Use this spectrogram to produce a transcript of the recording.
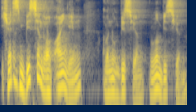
Ich werde jetzt ein bisschen drauf eingehen, aber nur ein bisschen, nur ein bisschen.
